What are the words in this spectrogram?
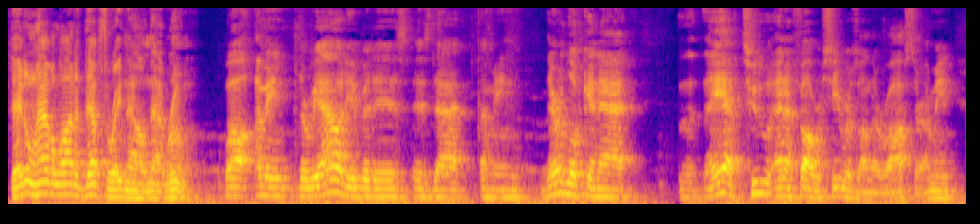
they don't have a lot of depth right now in that room. Well, I mean, the reality of it is, is that I mean, they're looking at they have two NFL receivers on their roster. I mean,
